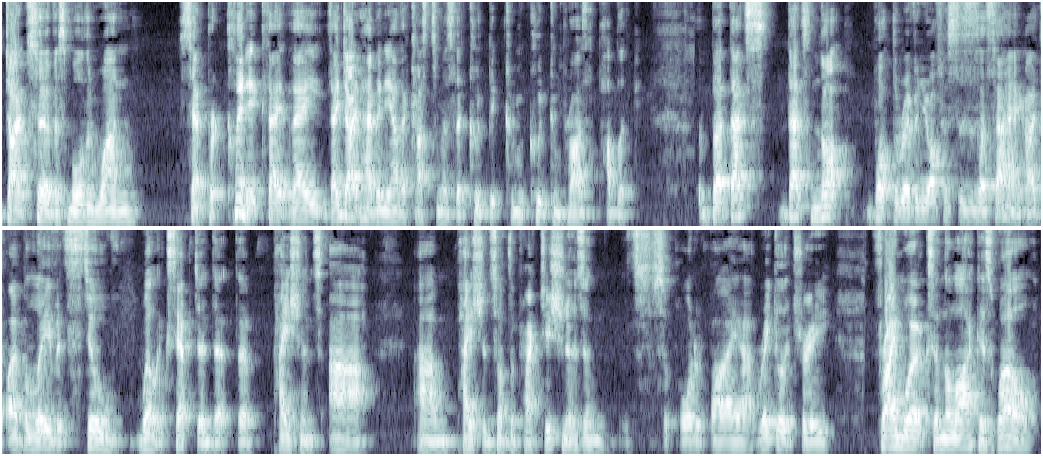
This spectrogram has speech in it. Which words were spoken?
don't service more than one separate clinic, they they they don't have any other customers that could be, could comprise the public but that's that's not what the revenue officers are saying. I, I believe it's still well accepted that the patients are um, patients of the practitioners, and it's supported by uh, regulatory frameworks and the like as well.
